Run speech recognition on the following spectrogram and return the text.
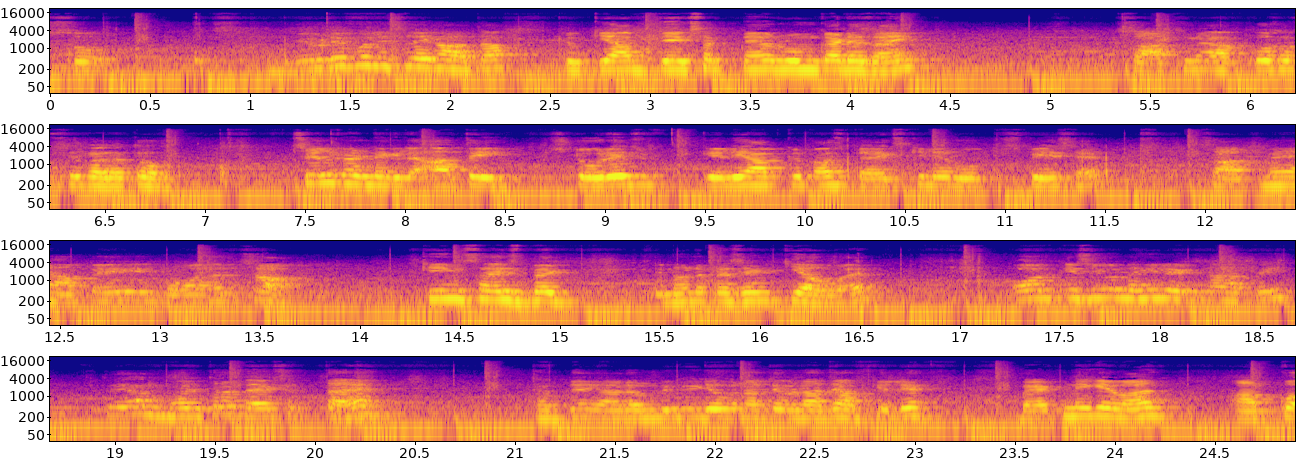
सो ब्यूटीफुल इसलिए कहा था, क्योंकि आप देख सकते हैं रूम का डिज़ाइन साथ में आपको सबसे पहले तो चिल करने के लिए आते ही स्टोरेज के लिए आपके पास बैग्स के लिए रूम स्पेस है. साथ में यहाँ पे बहुत अच्छा किंग साइज़ बेड इन्होंने प्रेजेंट किया हुआ है. और किसी को नहीं लेटना आते ही तो यार हमारी तरह बैठ सकता है। थक गए यार, हम भी वीडियो बनाते बनाते आपके लिए। बैठने के बाद आपको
